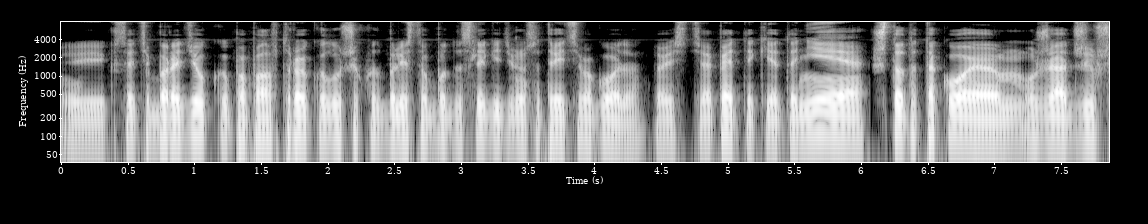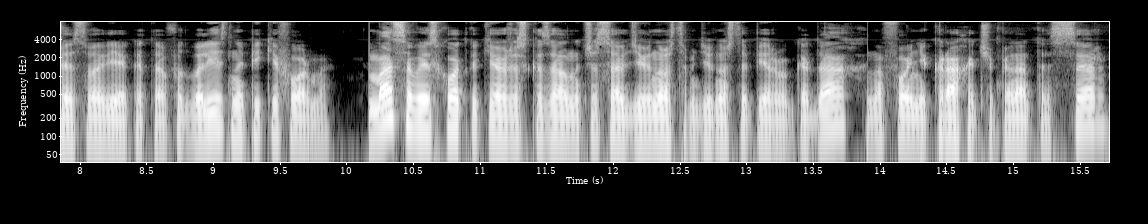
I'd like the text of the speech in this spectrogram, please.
И, кстати, Бородюк попал в тройку лучших футболистов Бундеслиги 93 -го года. То есть, опять-таки, это не что-то такое уже отжившее свой век, это футболист на пике формы. Массовый исход, как я уже сказал, начался в 90-91 годах на фоне краха чемпионата СССР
